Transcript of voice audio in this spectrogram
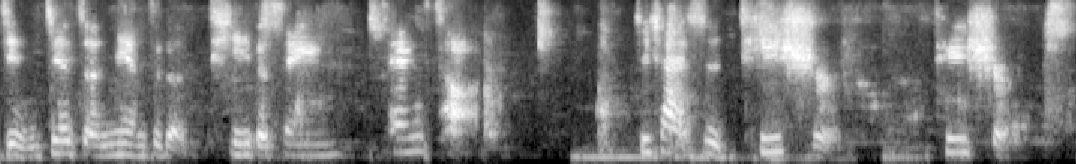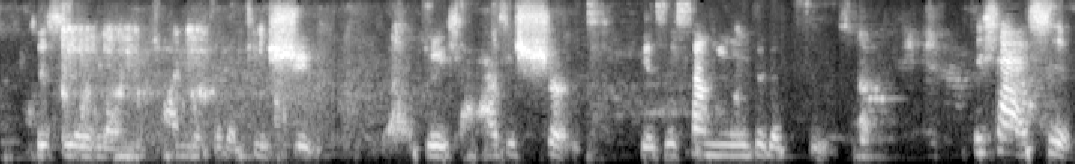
紧接着念这个 T 的声音，Tank top。接下来是 T-shirt，T-shirt 就是我们穿的这个 T 恤，注意一下它是 shirt，也是上衣这个字。接下来是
